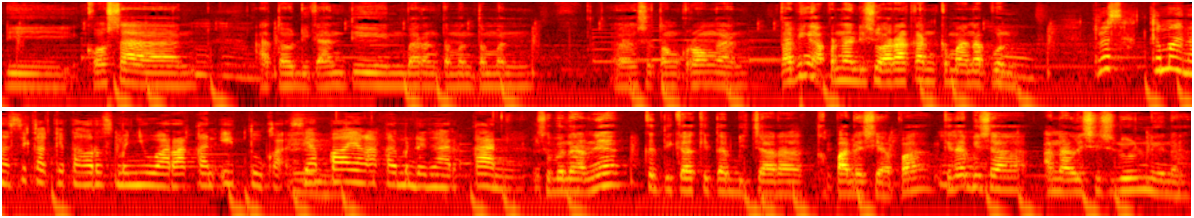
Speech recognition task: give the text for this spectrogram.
di kosan atau di kantin bareng teman-teman eh, setongkrongan. Tapi nggak pernah disuarakan ke mana pun. Oh. Terus ke mana sih kak kita harus menyuarakan itu kak? Siapa yang akan mendengarkan? Sebenarnya ketika kita bicara kepada siapa, kita bisa analisis dulu nih nah,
